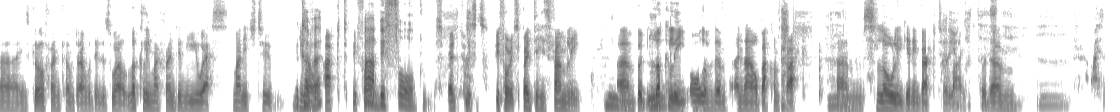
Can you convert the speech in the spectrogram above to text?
uh, his girlfriend come down with it as well. Luckily, my friend in the US managed to Recover. you know act before ah, before spread to his, before it spread to his family. Mm. Um, but luckily, all of them are now back on track, mm. um, slowly getting back to I life. But um, I,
